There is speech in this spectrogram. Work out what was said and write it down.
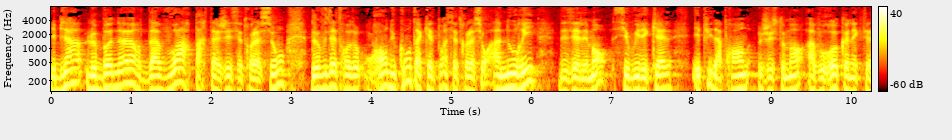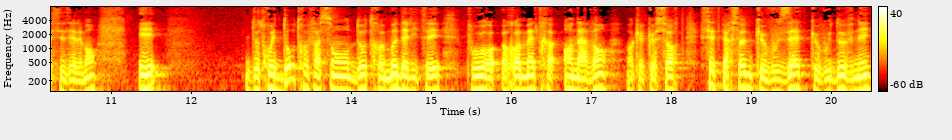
eh bien le bonheur d'avoir partagé cette relation, de vous être rendu compte à quel point cette relation a nourri des éléments, si oui lesquels, et puis d'apprendre justement à vous reconnecter à ces éléments et de trouver d'autres façons, d'autres modalités pour remettre en avant, en quelque sorte, cette personne que vous êtes, que vous devenez,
